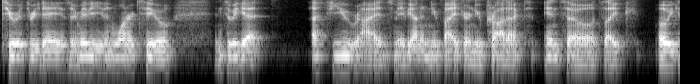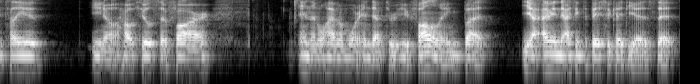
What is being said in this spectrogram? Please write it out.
two or three days, or maybe even one or two, and so we get a few rides maybe on a new bike or a new product, and so it's like, oh, we can tell you, you know, how it feels so far, and then we'll have a more in depth review following, but yeah, I mean, I think the basic idea is that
